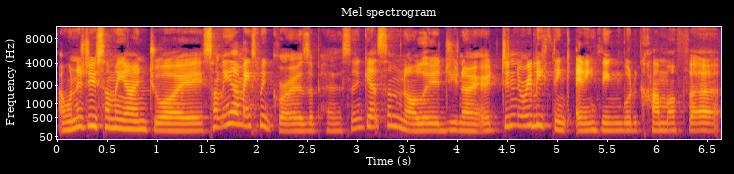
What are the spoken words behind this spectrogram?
I want to do something I enjoy, something that makes me grow as a person, get some knowledge. You know, I didn't really think anything would come of it.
